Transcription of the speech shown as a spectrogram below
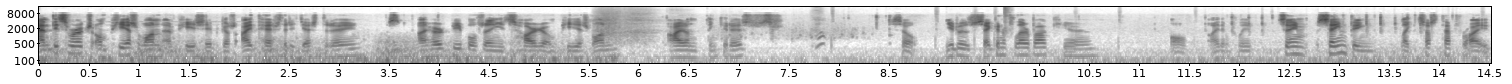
And this works on PS1 and PC because I tested it yesterday. I heard people saying it's harder on PS1. I don't think it is. So you do the second flare back here. Oh, item clip. Same same thing. Like just tap right.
